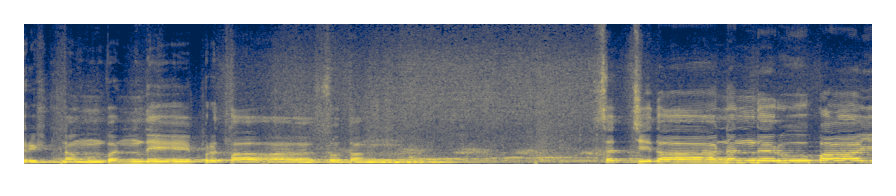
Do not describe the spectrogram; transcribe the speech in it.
कृष्णं वन्दे पृथासुतम् सच्चिदानन्दरूपाय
